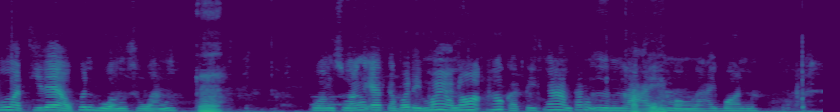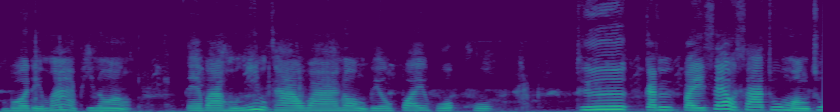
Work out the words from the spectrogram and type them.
งวดที่แล้วเพิ่นบวงสรวง อ่า บวงสรวงแอดกับบ่ได้มาเนาะเฮากับติดงานทั้งอื่นหครับลายผม หมองหลายบอลบ่ได้มาพี่น้อง แต่ว่าหูยินข่าวว่าน้องเบลปล่อยหกหก ถือกันไปแซวซาทูหมองทู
